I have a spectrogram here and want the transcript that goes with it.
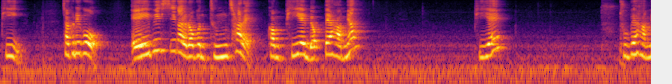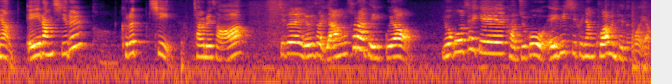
b. 자, 그리고 a, b, c가 여러분 등차래. 그럼 b의 몇 배 하면 b의 두 배 하면 a랑 c를 더 그렇지. 자, 그래서 지금 여기서 양수라 돼 있고요. 요거 세 개 가지고 ABC 그냥 구하면 되는 거예요.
